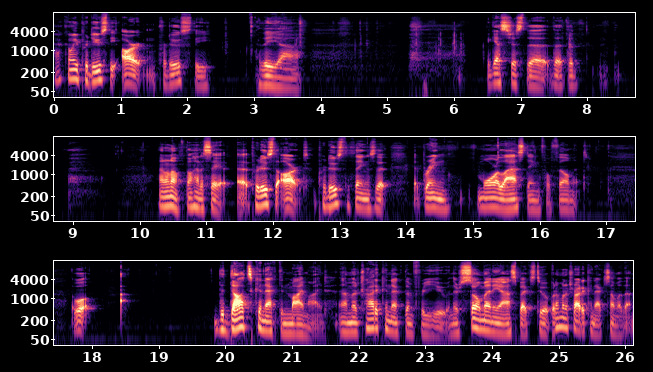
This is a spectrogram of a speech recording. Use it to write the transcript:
How can we produce the art and produce the the uh, I guess just the the the I don't know, don't know how to say it. Uh, produce the art, produce the things that that bring more lasting fulfillment. Well, the dots connect in my mind, and I'm going to try to connect them for you. And there's so many aspects to it, but I'm going to try to connect some of them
